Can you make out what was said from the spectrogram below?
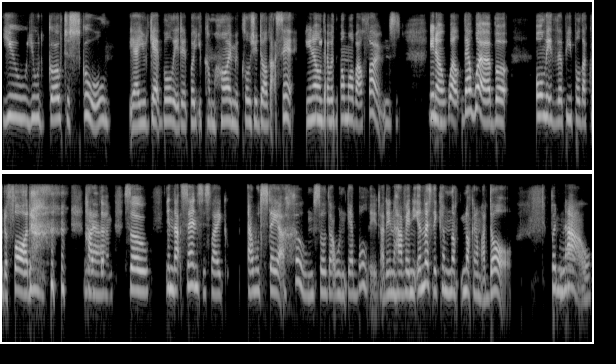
you you would go to school yeah you'd get bullied but you come home you close your door that's it. You know there was no mobile phones. You know well there were but only the people that could afford had Yeah. them. So in that sense it's like i would stay at home so that i wouldn't get bullied. I didn't have any unless they come knock, knocking on my door. But Right. now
